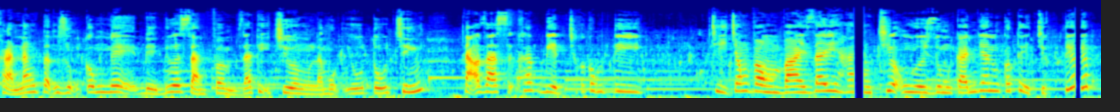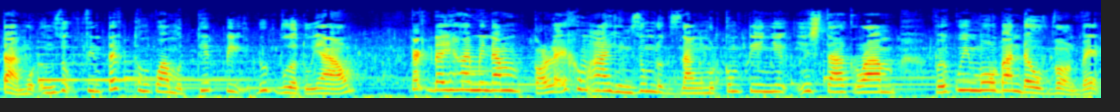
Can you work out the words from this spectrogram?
khả năng tận dụng công nghệ để đưa sản phẩm ra thị trường là một yếu tố chính tạo ra sự khác biệt cho các công ty. Chỉ trong vòng vài giây, hàng triệu người dùng cá nhân có thể trực tiếp tải một ứng dụng fintech thông qua một thiết bị đút vừa túi áo. Cách đây 20 năm, có lẽ không ai hình dung được rằng một công ty như Instagram với quy mô ban đầu vỏn vẹn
